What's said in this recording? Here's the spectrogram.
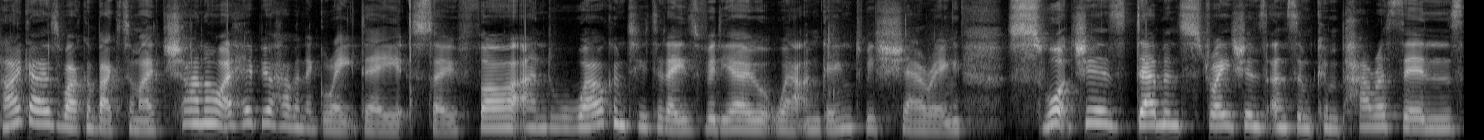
Hi guys, welcome back to my channel. I hope you're having a great day so far and welcome to today's video where I'm going to be sharing swatches, demonstrations and some comparisons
